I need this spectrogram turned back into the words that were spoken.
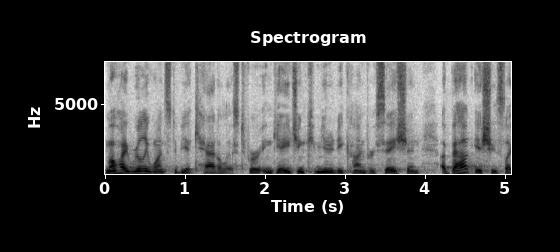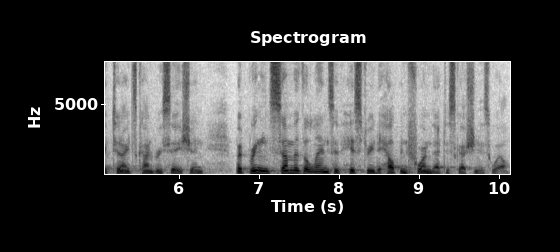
MOHAI really wants to be a catalyst for engaging community conversation about issues like tonight's conversation, but bringing some of the lens of history to help inform that discussion as well.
